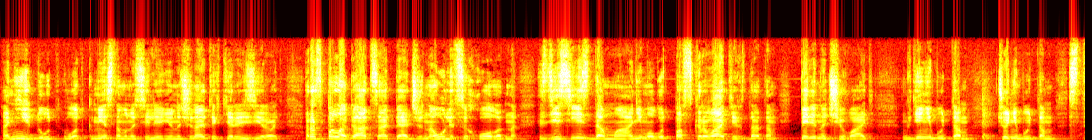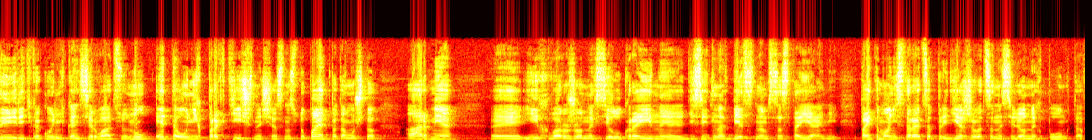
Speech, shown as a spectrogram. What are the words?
они идут вот к местному населению, начинают их терроризировать. Располагаться, опять же, на улице холодно, здесь есть дома, они могут повскрывать их, да, там, переночевать, где-нибудь там, что-нибудь там стырить, какую-нибудь консервацию. Ну, это у них практично сейчас наступает, потому что армия э, их вооруженных сил Украины действительно в бедственном состоянии. Поэтому они стараются придерживаться населенных пунктов.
